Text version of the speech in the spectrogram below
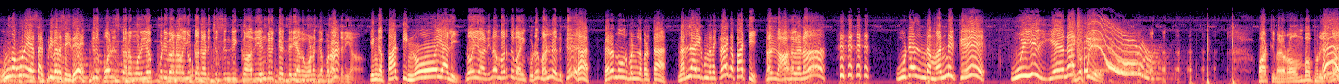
உங்க மூளை ஏன் சார் இப்படி வேலை செய்யுது? இது போலீஸ்கார மூலம் எப்படி வேணாலும் யூட்டர்ன் அடிச்சு சிந்திக்கும்? அது எங்களுக்கே தெரியாது. உனக்கு அப்புறம் தெரியும்? எங்க பாட்டி நோயாளி. நோயாளினா மருந்து வாங்கி கொடு. மண் எதுக்கு? சார் பிறந்த ஊர் மண்ணுல படுத்தா நல்லாயிரும்னு நினைக்கிறா எங்க பாட்டி? நல்ல ஆகலனா உடல் இந்த மண்ணுக்கு உயில் எனக்கு. பாட்டி மேல ரொம்ப புரியுமோ.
